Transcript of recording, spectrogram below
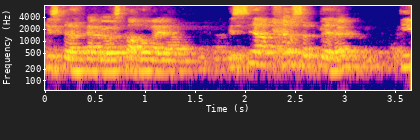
किस तरह का व्यवस्था होगा यहाँ इससे आप सोच सकते हैं कि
